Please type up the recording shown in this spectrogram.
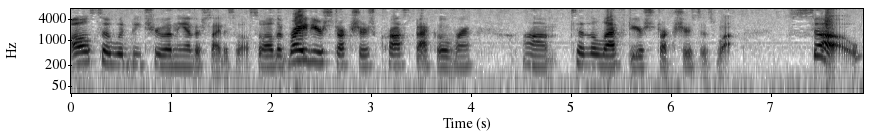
also would be true on the other side as well. So all the right ear structures cross back over um, to the left ear structures as well. So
